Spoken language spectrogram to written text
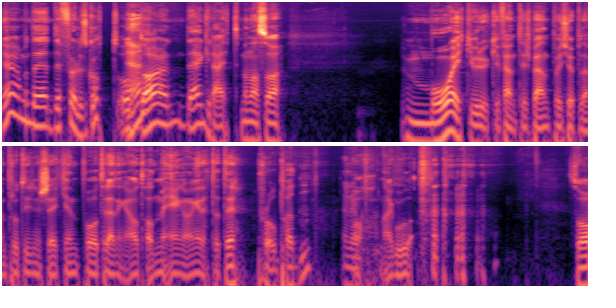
ja, ja men det, det føles godt. Og Ja. da det er greit. Men altså Du må ikke bruke 50 spenn på å kjøpe den proteinshaken på treninga og ta den med en gang rett etter. Pro-pudden. Eller Åh, den er god, da. Så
